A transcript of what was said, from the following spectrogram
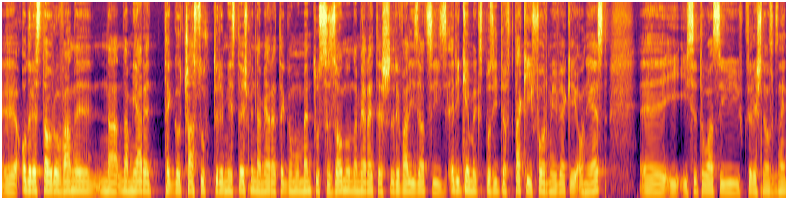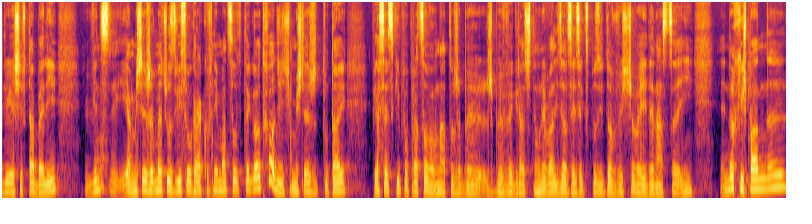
y, odrestaurowany na, na miarę tego czasu, w którym jesteśmy, na miarę tego momentu sezonu, na miarę też rywalizacji z Erikiem Exposito w takiej formie, w jakiej on jest. Y, i, i sytuacji, w której Śląsk znajduje się w tabeli, więc ja myślę, że w meczu z Wisłą Kraków nie ma co od tego odchodzić. Myślę, że tutaj Piasecki popracował na to, żeby, żeby wygrać tę rywalizację z Exposito w wyjściowej 11 i no Hiszpan y,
